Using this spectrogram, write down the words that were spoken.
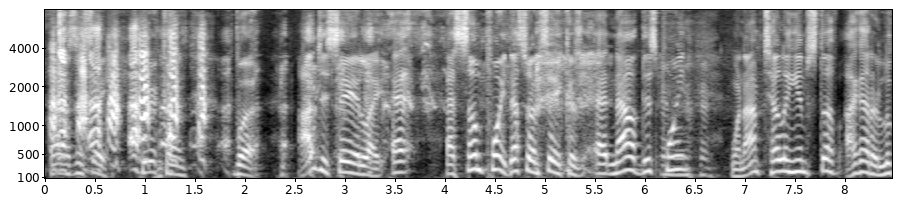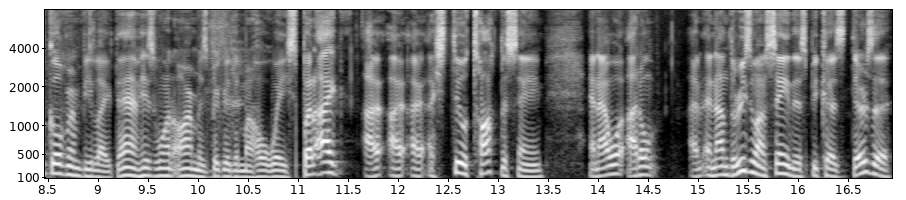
I was gonna say, here comes. But I'm just saying, like at, at some point, that's what I'm saying. Because at now, this point, when I'm telling him stuff, I gotta look over and be like, "Damn, his one arm is bigger than my whole waist." But I, I, I, I still talk the same, and I, I don't. And I'm the reason why I'm saying this because there's a,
